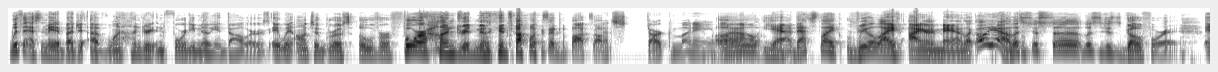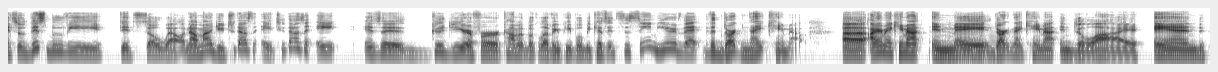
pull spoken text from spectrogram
With an estimated budget of 140 million dollars, it went on to gross over 400 million dollars at the box office. That's dark money. Wow. Oh yeah, that's like real life Iron Man. Like, oh yeah, let's just uh let's just go for it. And so this movie did so well. Now, mind you, 2008, 2008 is a good year for comic book loving people because it's the same year that The Dark Knight came out. Uh, Iron Man came out in May, Dark Knight came out in July, and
